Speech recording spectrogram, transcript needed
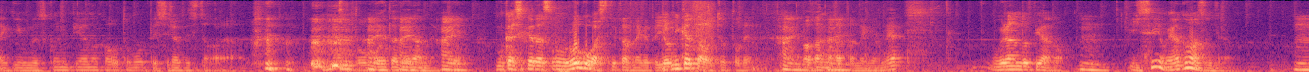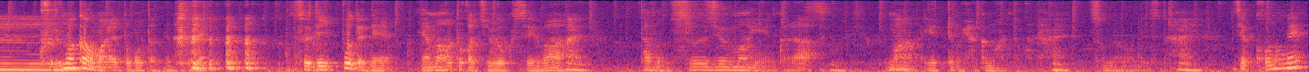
最近息子にピアノ買おうと思って調べてたから ちょっと覚えたてなんだけど、はいはい、昔からそのロゴは知ってたんだけど読み方はちょっとね、はい、分かんなかったんだけどね、グランドピアノ、うん、1400万するんだよ。車かお前と思ったんだよね それで一方でねヤマハとか中国製は、はい、多分数十万円から、ね、まあ言っても100万とかね、はい、そんなもんですと、はい、じゃあこのね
